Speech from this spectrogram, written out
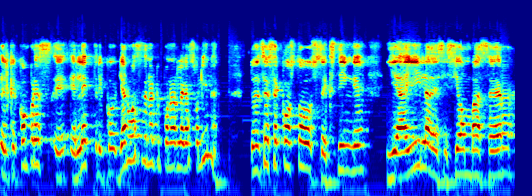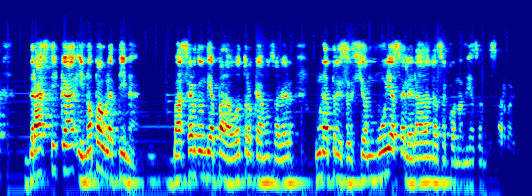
el que compres eh, eléctrico ya no vas a tener que ponerle gasolina. Entonces ese costo se extingue y ahí la decisión va a ser drástica y no paulatina. Va a ser de un día para otro que vamos a ver una transición muy acelerada en las economías en desarrollo.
